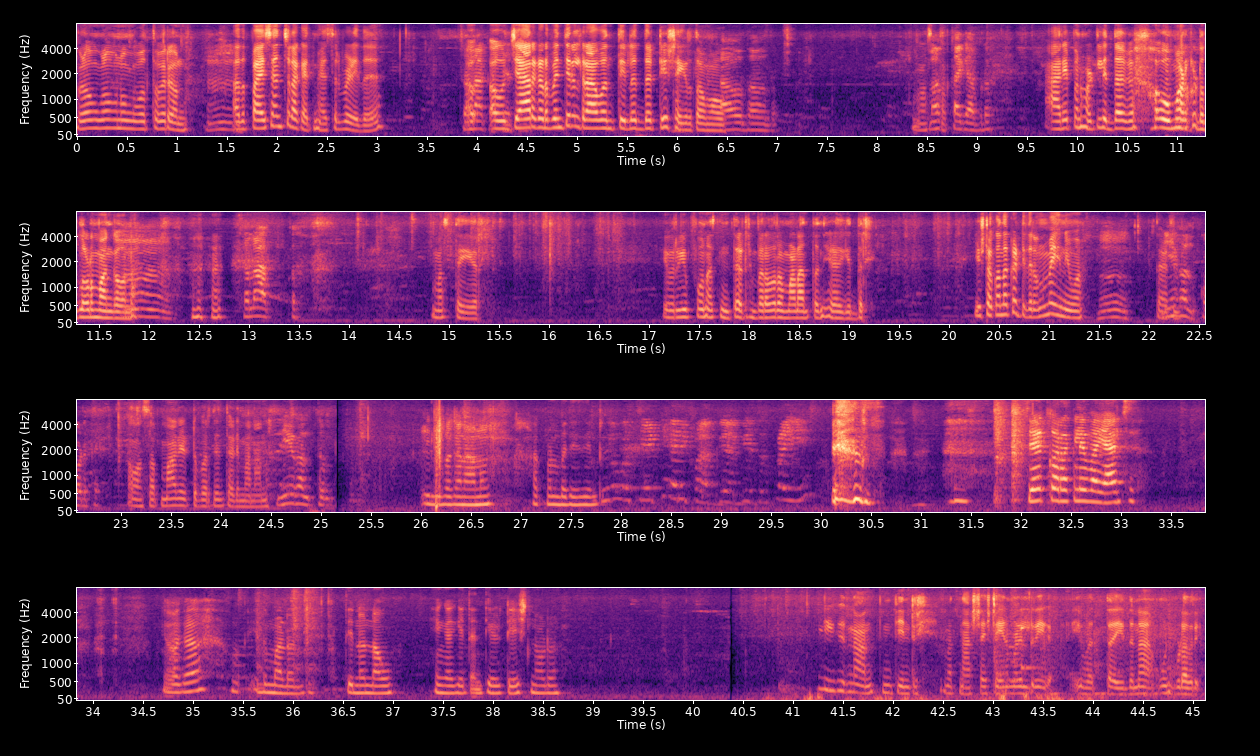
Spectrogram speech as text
ಗುಳಮ್ ಗುಳಮ್ ನಂಗೆ ಓದ್ತವ್ರಿ ಅವ್ನು. ಅದು ಪಾಯಸ ಹಂಚಲಾಕೈತಿ ಹೆಸರು ಬೆಳೆದು ಅವು ಜಾರ್ಗಡ ಬಂತಿರಲ್ರಿ ಅವಂತ ಇಲ್ಲದ ಟೇಸ್ಟ್ ಆಗಿರ್ತಾವ ಅವು ಆರ್ಯಪ್ಪನ ಹೋಟ್ಲಿದ್ದಾಗ ಅವು ಮಾಡ್ಕೊಟ್ಟದ್ ನೋಡು ಮಂಗ ಅವನ. ಮಸ್ತ್ ಆಗ್ಯಾರಿ ಇವ್ರಿಗೆ ಫೋನ್ ಹಚ್ಚಿ ತಡ್ರಿ ಬರೋಬ್ರ ಮಾಡ ಅಂತಂದು ಹೇಳಿದ್ರಿ ಇಷ್ಟಕ್ಕೊಂದ ಕಟ್ಟಿದ್ರ ಮೈಗೆ ನೀವು? ಅವ ಸ್ವಲ್ಪ ಮಾಡಿಟ್ಟು ಬರ್ತೀನಿ ತಡಿಮ ನಾನು. ಇಲ್ಲಿ ಇವಾಗ ನಾನು ಹಾಕೊಂಡು ಬಂದಿದ್ದೀನಿ ರೀ ಸೇಕ್ ಕೊರಕ್ಲೇವ ಯಾಚ್ ಇವಾಗ ಇದು ಮಾಡೋಣ ರೀ. ತಿನ್ನೋಣ ನಾವು. ಹೆಂಗಾಗೈತೆ ಅಂತೇಳಿ ಟೇಸ್ಟ್ ನೋಡೋಣ. ಈಗ ನಾನು ತಿಂತೀನಿ ರೀ. ಮತ್ತು ನಾಷ್ಟ ಇಷ್ಟ ಏನು ಮಾಡಿಲ್ಲ ರೀ ಈಗ ಇವತ್ತು ಇದನ್ನು ಉಂಡ್ಬಿಡೋದ್ರಿ.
